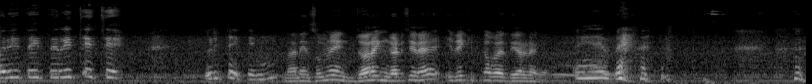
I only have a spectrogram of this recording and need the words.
ಉರಿತೈತೆ ಉರಿತೈತೆ ನಾನು ಸುಮ್ಮನೆ ಜೋರ ಹಿಂಗೆ ಗಡಿಸಿರೆ ಇದೇ ಕಿತ್ಕೊಬೋದು ಎರಡಾಗ ಏ ಬೇಡ. ನೀವು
